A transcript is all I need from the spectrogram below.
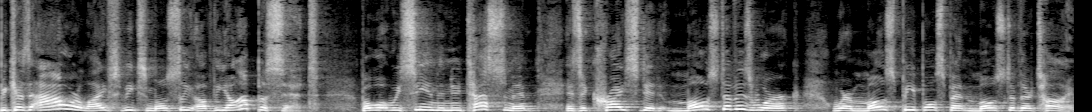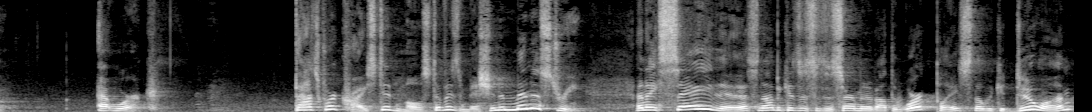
Because our life speaks mostly of the opposite. But what we see in the New Testament is that Christ did most of his work where most people spent most of their time at work. That's where Christ did most of his mission and ministry. And I say this not because this is a sermon about the workplace, though we could do one.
